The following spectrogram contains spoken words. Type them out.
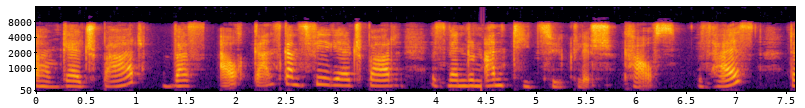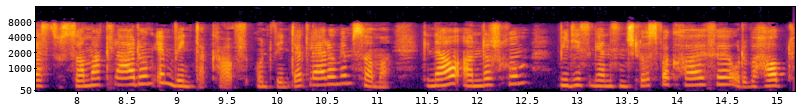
ähm, Geld spart. Was auch ganz, ganz viel Geld spart, ist, wenn du antizyklisch kaufst. Das heißt, dass du Sommerkleidung im Winter kaufst und Winterkleidung im Sommer. Genau andersrum wie diese ganzen Schlussverkäufe oder überhaupt,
